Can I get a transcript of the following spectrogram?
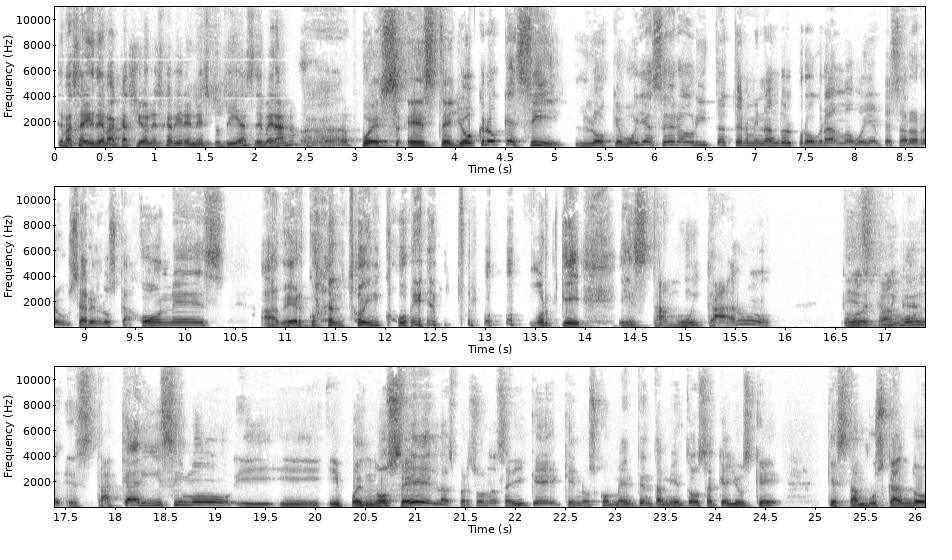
¿Te vas a ir de vacaciones, Javier, en estos días de verano? Ah, Pues este, yo creo que sí. Lo que voy a hacer ahorita terminando el programa, voy a empezar a revisar en los cajones, a ver cuánto encuentro, porque está muy caro. Todo Está, muy, está carísimo y, y- y, pues no sé, las personas ahí que, que nos comenten también, todos aquellos que, que están buscando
